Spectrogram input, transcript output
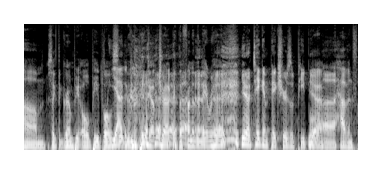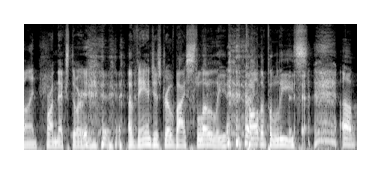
Um, It's like the grumpy old people Yeah, sitting the in the pickup truck at the front of the neighborhood you know, taking pictures of people Yeah. uh, having fun. or on Nextdoor. a van just drove by slowly. Call the police. um,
